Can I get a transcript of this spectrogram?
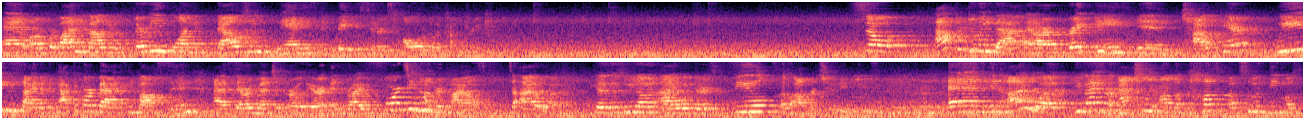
and are providing value to 31,000 nannies and babysitters all over the country. So after doing that and our great gains in childcare, we decided to pack up our bags in Boston, as Sarah mentioned earlier, and drive 1,400 miles to Iowa. Because as we know in Iowa, there's fields of opportunities. And in Iowa, you guys are actually on the cusp of some of the most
